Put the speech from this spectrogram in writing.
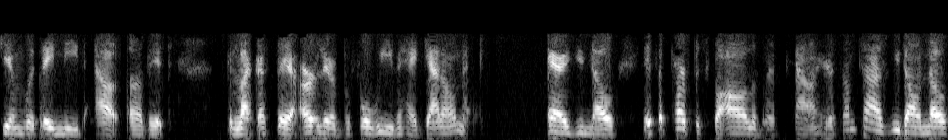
getting what they need out of it. But like I said earlier, before we even had got on the air, you know, it's a purpose for all of us down here. Sometimes we don't know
